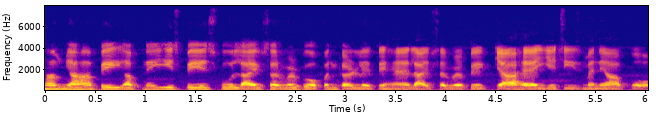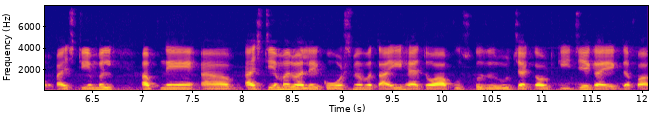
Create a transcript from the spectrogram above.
हम यहाँ पे अपने इस पेज को लाइव सर्वर पे ओपन कर लेते हैं। लाइव सर्वर पे क्या है? ये चीज़ मैंने आपको एच अपने एच वाले कोर्स में बताई है तो आप उसको ज़रूर चेकआउट कीजिएगा एक दफ़ा।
